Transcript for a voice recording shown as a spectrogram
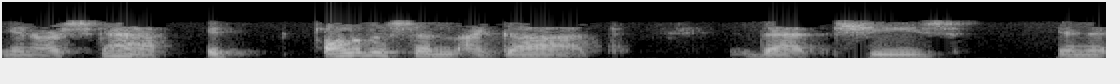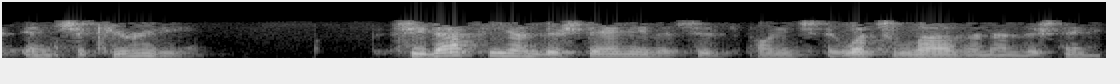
in our staff, it all of a sudden I got that she's in insecurity. See, that's the understanding that it points to. What's love and understanding?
